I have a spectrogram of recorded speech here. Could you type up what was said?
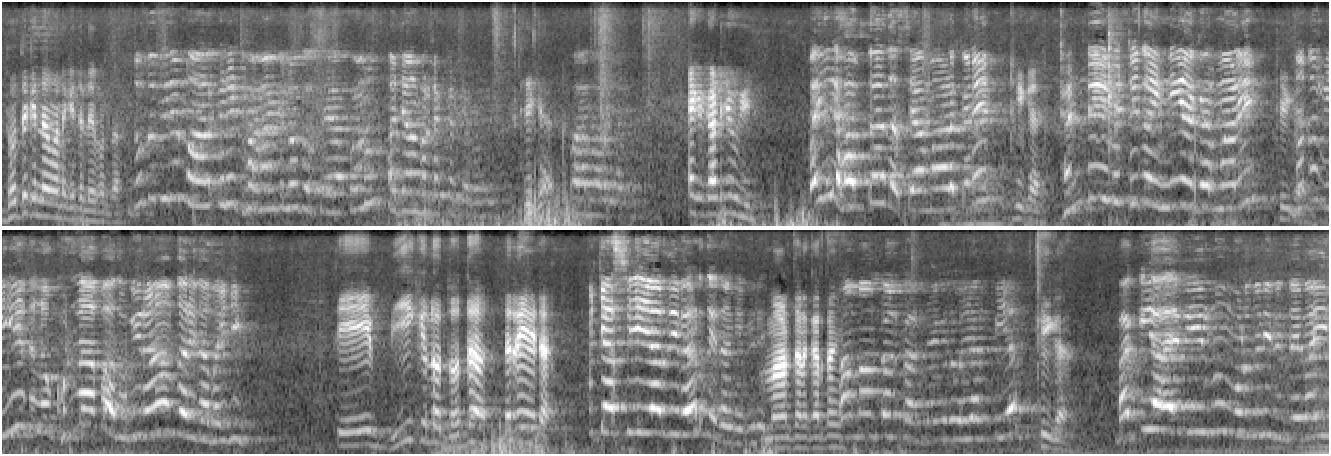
ਦੁੱਧ ਕਿੰਨਾ ਮੰਨ ਕੇ ਚੱਲੇ ਬੰਦਾ? ਦੁੱਧ ਵੀਰੇ ਮਾਲਕ ਨੇ 18 ਕਿਲੋ ਦੱਸਿਆ ਆਪਾਂ ਨੂੰ ਆ ਜਾਨਵਰ ਟੱਕਰ ਜਾਵਾਂਗੇ। ਠੀਕ ਹੈ। ਬਾਰ ਬਾਰ। ਇੱਕ ਕੱਢ ਜੂਗੀ। ਬਾਈ ਹਫਤਾ ਦੱਸਿਆ ਮਾਲਕ ਨੇ ਠੀਕ ਹੈ। ਠੰਡੀ ਮਿੱਟੀ ਤਾਂ ਇੰਨੀ ਆ ਕਰਮ ਵਾਲੀ ਠੀਕ ਹੈ। ਦੁੱਧ 20 ਕਿਲੋ ਖੁੱਲਾ ਪਾ ਦੂਗੀ ਆਰਾਮਦਾਰੀ ਦਾ ਬਾਈ ਜੀ। ਤੇ 20 ਕਿਲੋ ਦੁੱਧ ਰੇਟ 85000 ਦੀ ਵੈਟ ਦੇ ਦਾਂਗੇ ਵੀਰੇ। ਮਾਨਦਾਨ ਕਰ ਦਾਂਗੇ। ਹਾਂ ਮਾਨਤਾਨ ਕਰ ਦਿਆਂਗੇ 2000 ਰੁਪਿਆ ਠੀਕ ਹੈ। ਬਾਕੀ ਆਏ ਵੀਰ ਨੂੰ ਮੁੜਨ ਨਹੀਂ ਦਿੰਦੇ ਬਾਈ।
